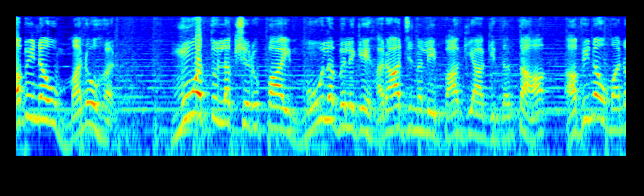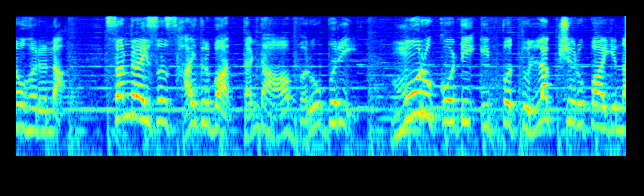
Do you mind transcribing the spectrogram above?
ಅಭಿನವ್ ಮನೋಹರ್. ಮೂವತ್ತು ಲಕ್ಷ ರೂಪಾಯಿ ಮೂಲ ಬೆಲೆಗೆ ಹರಾಜಿನಲ್ಲಿ ಭಾಗಿಯಾಗಿದ್ದಂತ ಅಭಿನವ್ ಮನೋಹರನ್ನ ಸನ್ರೈಸರ್ಸ್ ಹೈದರಾಬಾದ್ ತಂಡ ಬರೋಬ್ಬರಿ ಮೂರು ಕೋಟಿ ಇಪ್ಪತ್ತು ಲಕ್ಷ ರೂಪಾಯಿಯನ್ನ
